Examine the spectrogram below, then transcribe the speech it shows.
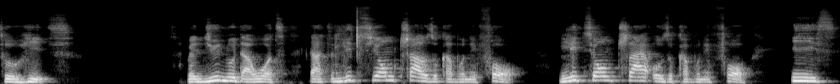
to heat. But do you know that what? That lithium trioxocarbonate 4, lithium trioxocarbonate 4 is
